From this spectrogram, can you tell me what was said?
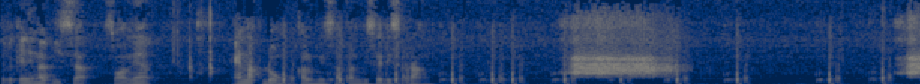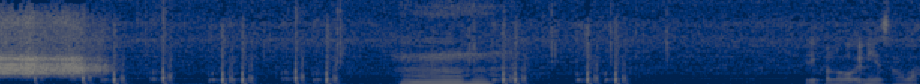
Tapi kayaknya nggak bisa. Soalnya enak dong kalau misalkan bisa diserang hmm. jadi kalau ini salah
